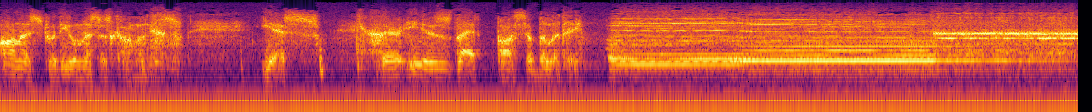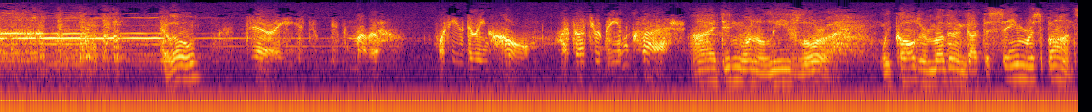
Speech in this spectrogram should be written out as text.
honest with you, Mrs. Collins. Yes, there is that possibility. Hello? Jerry, it's, it's Mother. What are you doing home? I thought you'd be in class. I didn't want to leave Laura. We called her mother and got the same response.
